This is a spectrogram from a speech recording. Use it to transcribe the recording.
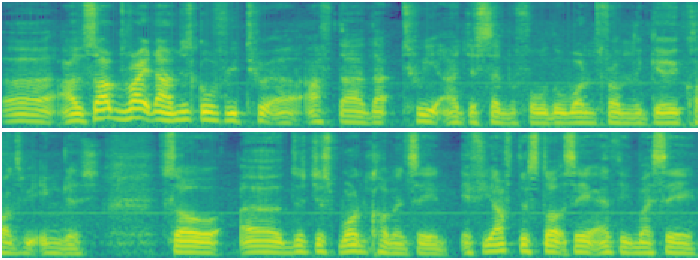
uh, I'm so I'm right now. I'm just going through Twitter after that tweet I just said before, the one from the girl can't speak English. So uh, there's just one comment saying, if you have to start saying anything by saying,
